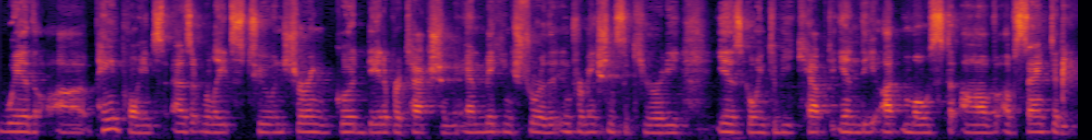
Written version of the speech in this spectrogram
with uh, pain points as it relates to ensuring good data protection and making sure that information security is going to be kept in the utmost of, of sanctity.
